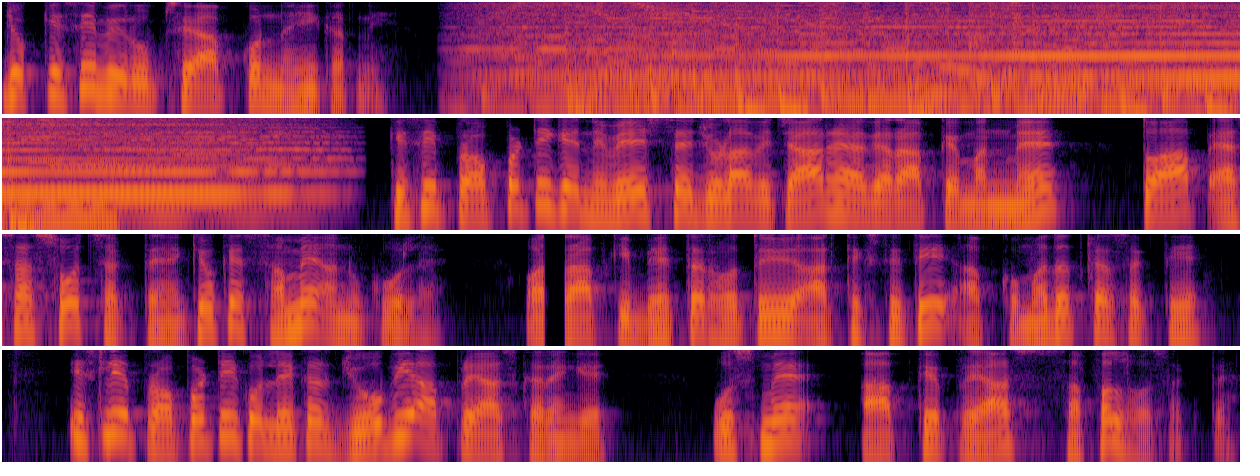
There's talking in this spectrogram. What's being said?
जो किसी भी रूप से आपको नहीं करनी। किसी प्रॉपर्टी के निवेश से जुड़ा विचार है अगर आपके मन में तो आप ऐसा सोच सकते हैं क्योंकि समय अनुकूल है और आपकी बेहतर होती हुई आर्थिक स्थिति आपको मदद कर सकती है। इसलिए प्रॉपर्टी को लेकर जो भी आप प्रयास करेंगे, उसमें आपके प्रयास सफल हो सकते हैं।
